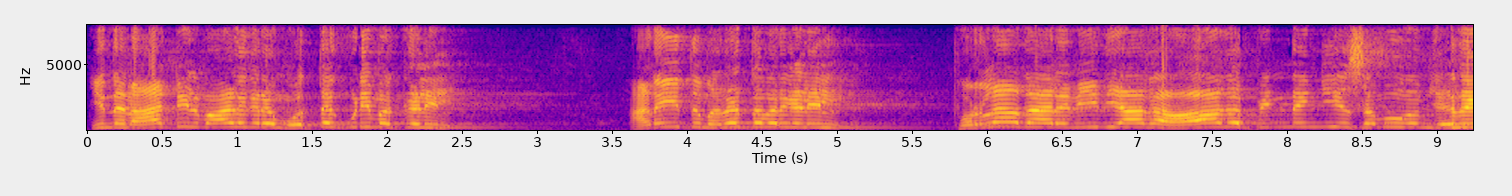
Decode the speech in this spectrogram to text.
இந்த நாட்டில் வாழுகிற மொத்த குடிமக்களில் அனைத்து மதத்தவர்களில் பொருளாதார ரீதியாக ஆக பின்தங்கிய சமூகம் எது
